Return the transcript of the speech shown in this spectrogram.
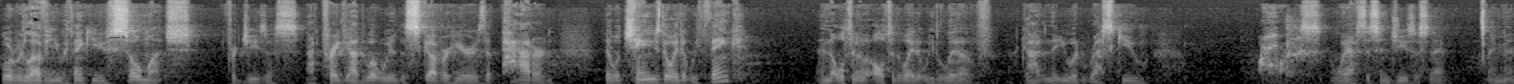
Lord, we love you. We thank you so much for Jesus. And I pray, God, that what we discover here is a pattern that will change the way that we think and ultimately alter the way that we live, God, and that you would rescue and we ask this in Jesus' name. Amen.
